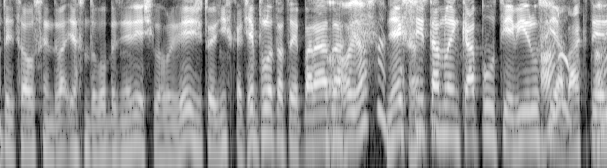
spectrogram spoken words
38, 2, ja som to vôbec neriešil. Hovorím, vieš, že to je nízka teplota, to je paráda. No, jasné, Nech si jasné. tam len kapú tie vírusy Áno, a baktérie.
